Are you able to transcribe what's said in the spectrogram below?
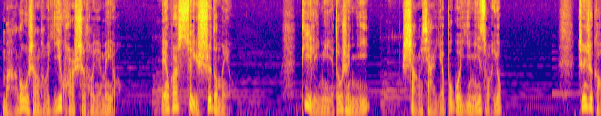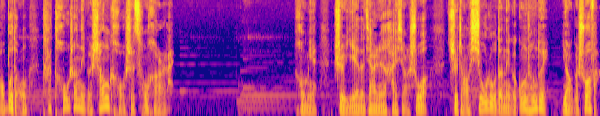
马路上头一块石头也没有，连块碎石都没有，地里面也都是泥，上下也不过一米左右，真是搞不懂他头上那个伤口是从何而来。后面志爷爷的家人还想说去找修路的那个工程队要个说法，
